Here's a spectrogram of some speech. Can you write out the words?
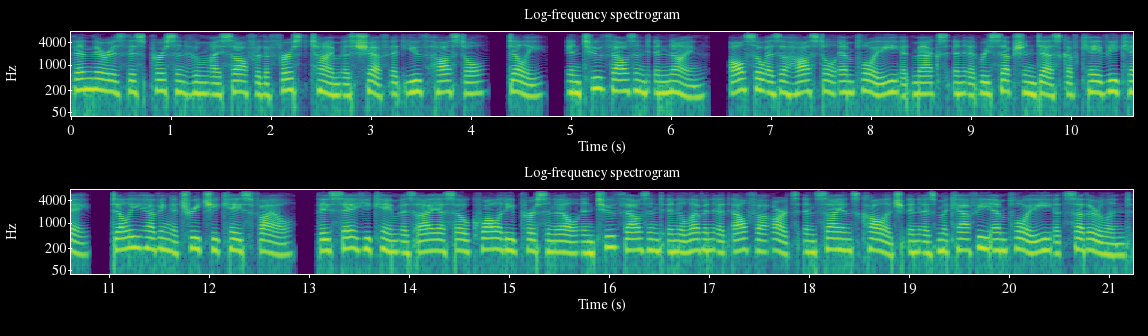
Then there is this person whom I saw for the first time as chef at Youth Hostel, Delhi, in 2009, also as a hostel employee at Max and at reception desk of KVK, Delhi having a Trichy case file, they say he came as ISO quality personnel in 2011 at Alpha Arts and Science College and as McAfee employee at Sutherland,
